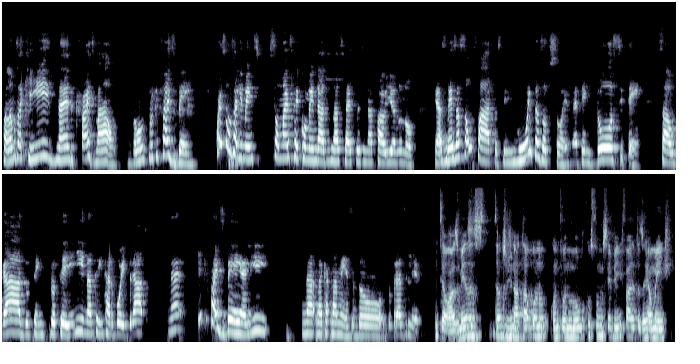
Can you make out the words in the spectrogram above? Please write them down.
falamos aqui né, do que faz mal, vamos para o que faz bem. Quais são os alimentos que são mais recomendados nas festas de Natal e Ano Novo? As mesas são fartas, tem muitas opções, né? Tem doce, tem salgado, tem proteína, tem carboidrato, né? O que, que faz bem ali na, na, na mesa do, do, brasileiro? Então, as mesas, tanto de Natal quanto, quanto Ano Novo, costumam ser bem fartas, realmente.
